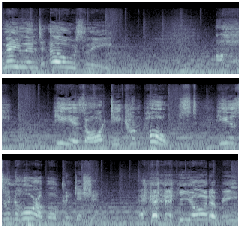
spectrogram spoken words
Leland Owlsley. Oh, ah, he is all decomposed. He is in horrible condition. he ought to be.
